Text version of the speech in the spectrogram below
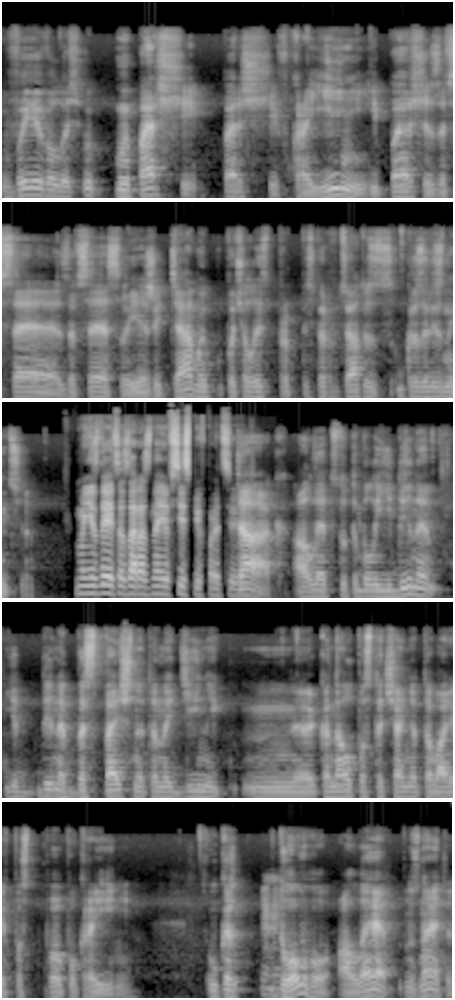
виявилось, ми перші, перші в країні і перші за все, за все своє життя ми почали співпрацювати з Укрзалізницею. Мені здається, зараз з нею всі співпрацюють. Так, але тут було єдине, єдине безпечне та надійний канал постачання товарів по, по, по країні. Укр... Мгм. Довго, але, ну знаєте,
